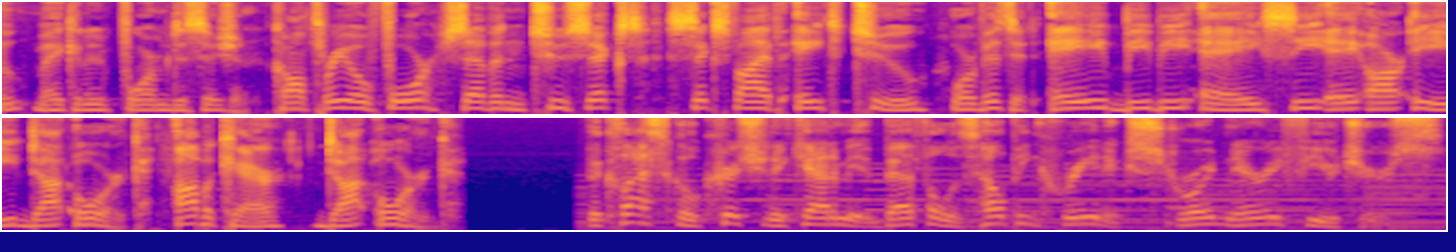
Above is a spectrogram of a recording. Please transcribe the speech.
to make an informed decision. Call 304 726 6582 or visit abbacare.org. Obacare.org. The Classical Christian Academy at Bethel is helping create extraordinary futures.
